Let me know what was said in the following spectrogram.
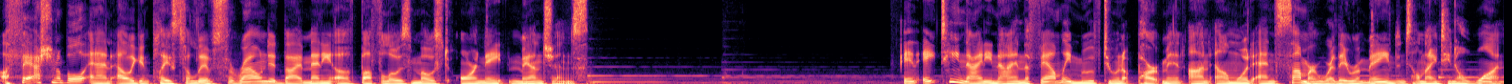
a fashionable and elegant place to live, surrounded by many of Buffalo's most ornate mansions. In 1899, the family moved to an apartment on Elmwood and Summer where they remained until 1901,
